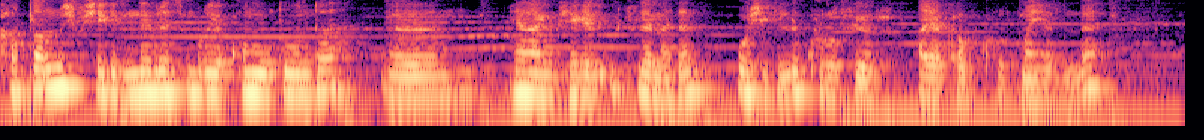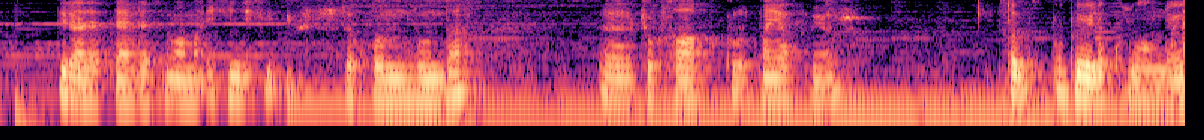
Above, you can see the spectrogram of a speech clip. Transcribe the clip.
katlanmış bir şekilde nevresim buraya konulduğunda e, herhangi bir şekilde ütülemeden o şekilde kurutuyor ayakkabı kurutma yerinde. Bir adet nevresim ama ikinci üst üste konulduğunda e, çok sağlıklı kurutma yapmıyor. Da, bu böyle kullanılıyor.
